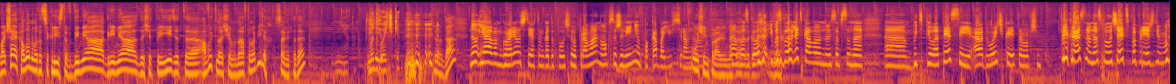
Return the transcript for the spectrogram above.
большая колонна мотоциклистов, дымя, гремя, значит, приедет. э, А вы-то на чем? На автомобилях сами-то, да? Нет, мы двоечки. Э, Да? Ну, я вам говорила, что я в том году получила права, но, к сожалению, пока боюсь все равно. Очень правильно. а, да, И возглавлять колонну, собственно, а, быть пилотессой, а двоечка это, в общем, прекрасно у нас получается по-прежнему.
